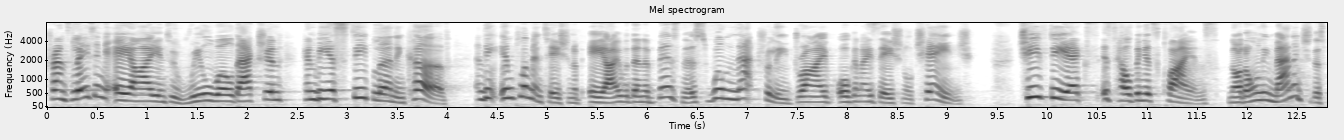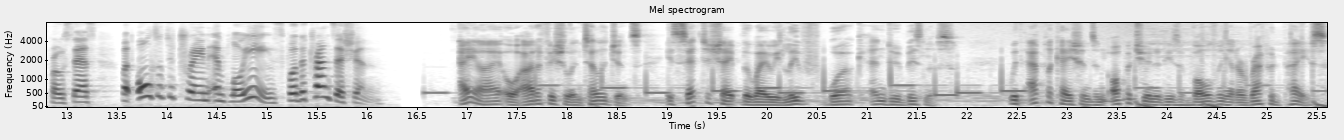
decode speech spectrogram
Translating AI into real world action can be a steep learning curve, and the implementation of AI within a business will naturally drive organizational change. Chief DX is helping its clients not only manage this process, but also to train employees for the transition. AI, or artificial intelligence, is set to shape the way we live, work, and do business. With applications and opportunities evolving at a rapid pace,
